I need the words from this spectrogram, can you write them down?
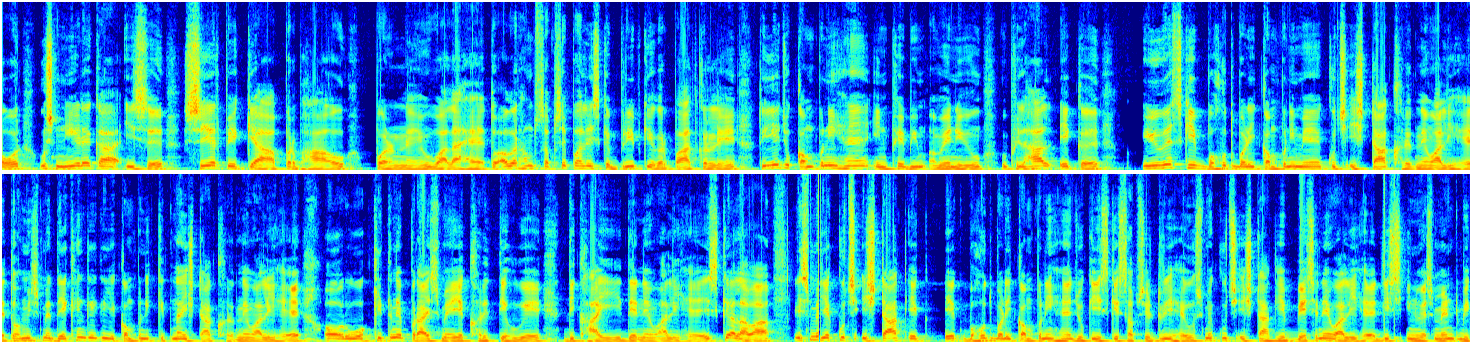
और उस निर्णय का इस शेयर पे क्या प्रभाव पड़ने वाला है तो अगर हम सबसे पहले इसके ब्रीफ की अगर बात कर लें तो ये जो कंपनी है इन्फेबीम अवेन्यू वो फिलहाल एक यूएस की बहुत बड़ी कंपनी में कुछ स्टॉक खरीदने वाली है तो हम इसमें देखेंगे कि ये कंपनी कितना स्टॉक खरीदने वाली है और वो कितने प्राइस में ये खरीदते हुए दिखाई देने वाली है इसके अलावा इसमें ये कुछ स्टॉक एक एक बहुत बड़ी कंपनी है जो कि इसकी सब्सिडरी है उसमें कुछ स्टॉक ये बेचने वाली है जिस इन्वेस्टमेंट भी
